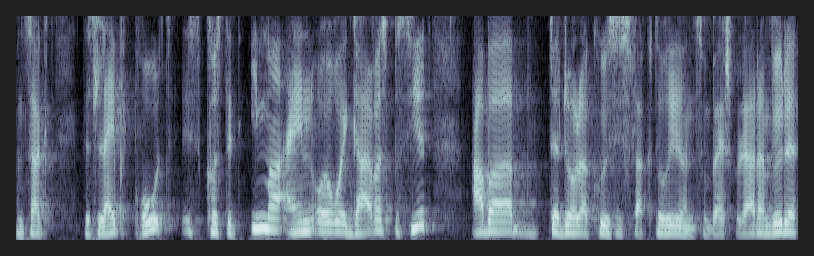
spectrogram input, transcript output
und sagt, das Leibbrot ist, kostet immer ein Euro, egal was passiert, aber der Dollarkurs ist fluktuierend zum Beispiel. Ja, dann würde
